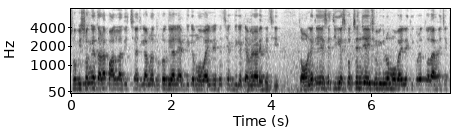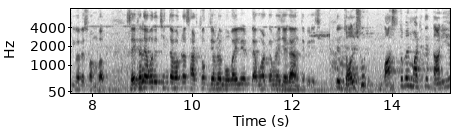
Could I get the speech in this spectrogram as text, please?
ছবির সঙ্গে তারা পাল্লা দিচ্ছে। আজকে আমরা দুটো দেয়ালে একদিকে মোবাইল রেখেছি, একদিকে ক্যামেরা রেখেছি। তো অনেকেই এসে জিজ্ঞেস করছেন যে এই ছবিগুলো মোবাইলে কী করে তোলা হয়েছে, কীভাবে সম্ভব? সেইখানে আমাদের চিন্তাভাবনা সার্থক যে আমরা মোবাইলের ব্যবহারকে আমরা জায়গায় আনতে পেরেছি। যে জলছুট বাস্তবের মাটিতে দাঁড়িয়ে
